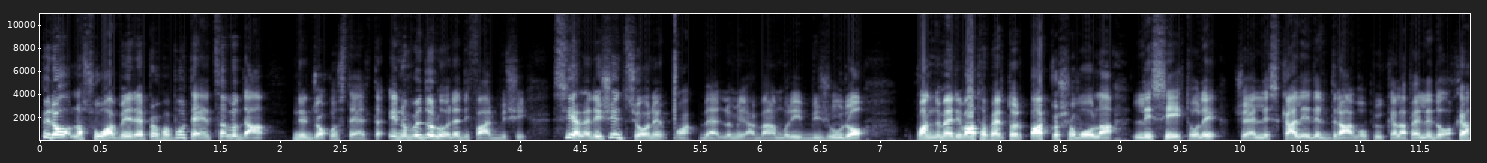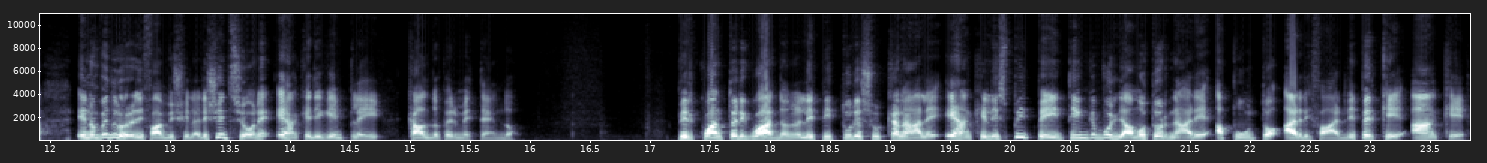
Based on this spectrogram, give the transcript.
però la sua vera e propria potenza lo dà nel gioco stealth e non vedo l'ora di farvici sia la recensione, oh, bello, mi garba a morire, vi giuro, quando mi è arrivato aperto il pacco c'avevo la, le setole, cioè le scale del drago più che la pelle d'oca, e non vedo l'ora di farvici la recensione e anche dei gameplay, caldo permettendo. Per quanto riguardano le pitture sul canale e anche le speed painting, vogliamo tornare appunto a rifarli, perché anche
